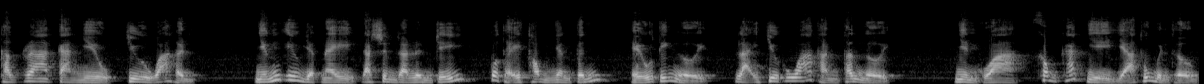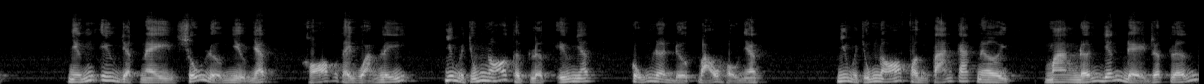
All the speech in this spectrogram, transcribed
thật ra càng nhiều chưa quá hình. Những yêu vật này đã sinh ra linh trí, có thể thông nhân tính, hiểu tiếng người, lại chưa có quá thành thân người. Nhìn qua không khác gì giả thú bình thường. Những yêu vật này số lượng nhiều nhất, khó có thể quản lý, nhưng mà chúng nó thực lực yếu nhất, cũng nên được bảo hộ nhất. Nhưng mà chúng nó phân tán các nơi, mang đến vấn đề rất lớn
